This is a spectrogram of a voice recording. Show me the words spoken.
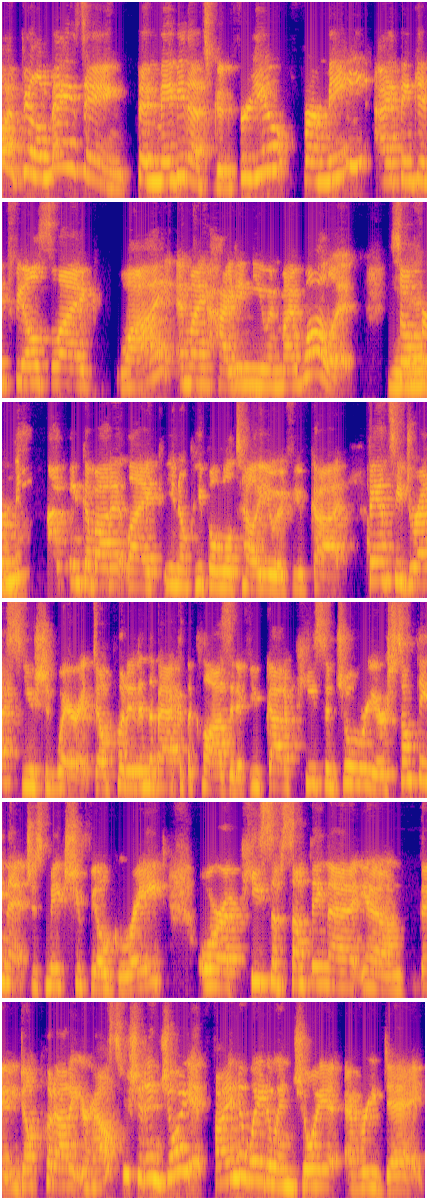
I feel amazing, then maybe that's good for you. For me, I think it feels like, why am I hiding you in my wallet? Yes. So for me, I think about it like, you know, people will tell you if you've got fancy dress, you should wear it. Don't put it in the back of the closet. If you've got a piece of jewelry or something that just makes you feel great, or a piece of something that you know that you don't put out at your house, you should enjoy it. Find a way to enjoy it every day.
